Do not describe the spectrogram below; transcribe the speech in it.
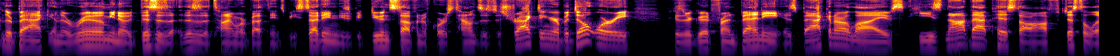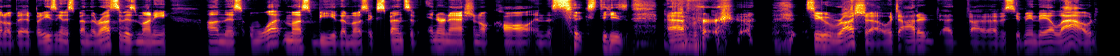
they're back in the room. You know, this is a, this is a time where Beth needs to be studying, needs to be doing stuff, and of course, Townes is distracting her. But don't worry, because her good friend Benny is back in our lives. He's not that pissed off, just a little bit, but he's going to spend the rest of his money on this. What must be the most expensive international call in the '60s ever to Russia, which I, I, I'm assuming they allowed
